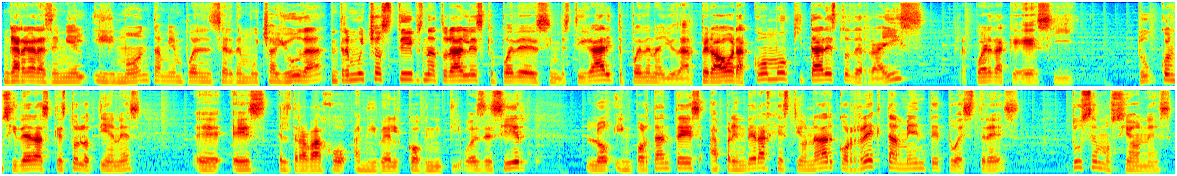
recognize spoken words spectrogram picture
gárgaras de miel y limón también pueden ser de mucha ayuda, entre muchos tips naturales que puedes investigar y te pueden ayudar. Pero ahora, ¿cómo quitar esto de raíz? Recuerda que si tú consideras que esto lo tienes, eh, es el trabajo a nivel cognitivo, es decir, lo importante es aprender a gestionar correctamente tu estrés, tus emociones,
